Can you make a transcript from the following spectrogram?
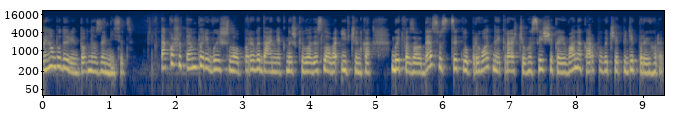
Книга буде орієнтовна за місяць. Також у темпері вийшло перевидання книжки Владислава Івченка Битва за Одесу з циклу пригод найкращого сищика Івана Карповича Підіпригори.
